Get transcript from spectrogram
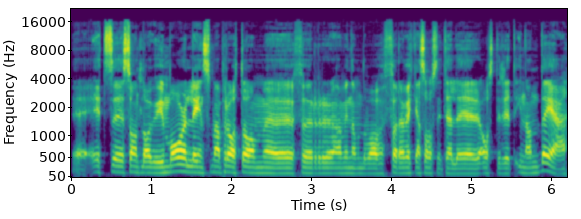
Eh, ett eh, sånt lag är ju Marlin som jag pratade om eh, för, jag vet inte om det var förra veckans avsnitt eller avsnittet innan det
